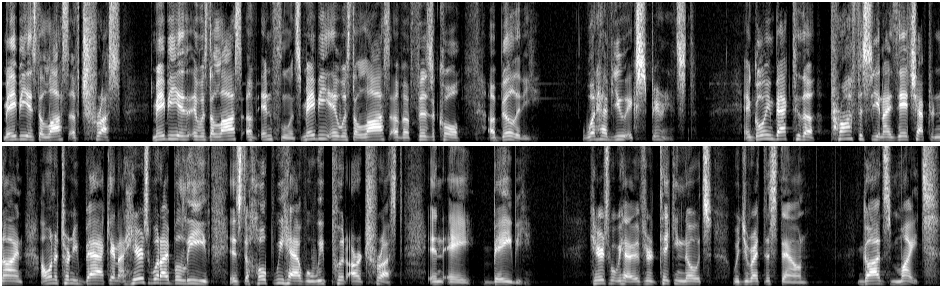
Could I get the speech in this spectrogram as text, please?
Maybe it's the loss of trust. Maybe it was the loss of influence. Maybe it was the loss of a physical ability. What have you experienced? And going back to the prophecy in Isaiah chapter 9, I want to turn you back. And here's what I believe is the hope we have when we put our trust in a baby. Here's what we have. If you're taking notes, would you write this down? God's might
